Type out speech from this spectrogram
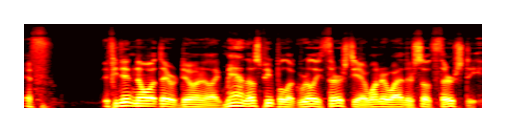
if if you didn't know what they were doing, you're like, man, those people look really thirsty. I wonder why they're so thirsty.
